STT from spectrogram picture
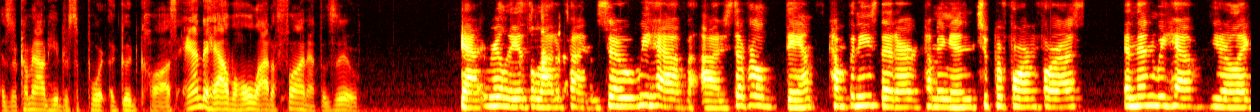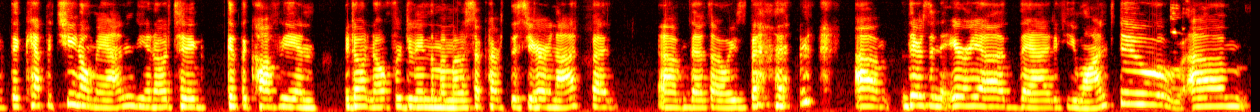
as they're coming out here to support a good cause and to have a whole lot of fun at the zoo? Yeah, it really is a lot of fun. So we have uh, several dance companies that are coming in to perform for us. And then we have, you know, like the cappuccino man, you know, to get the coffee. And I don't know if we're doing the mimosa cart this year or not, but um, that's always been. um, there's an area that if you want to, um,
